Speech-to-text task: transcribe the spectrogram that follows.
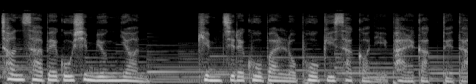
1456년 김질의 고발로 보기 사건이 발각되다.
